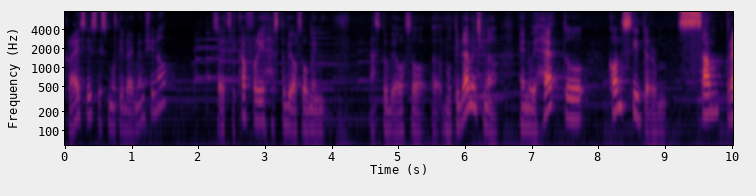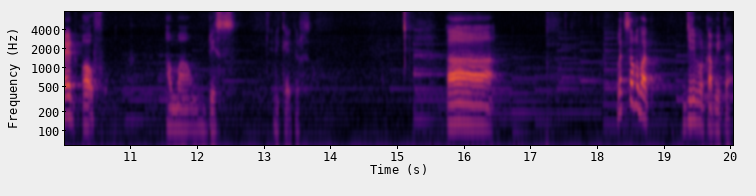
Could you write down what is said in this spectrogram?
crisis is multidimensional. So its recovery has to be also mean, has to be also uh, multidimensional, and we have to consider some trade-off among these indicators. Uh, let's talk about GDP per capita.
